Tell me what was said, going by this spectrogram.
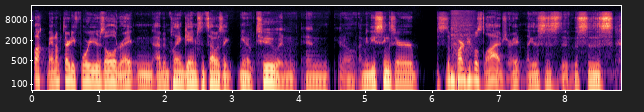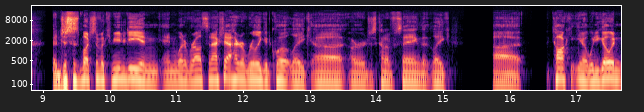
fuck, man, I'm 34 years old, right? And I've been playing games since I was like, you know, two, and and you know, I mean, these things are this is a part of people's lives, right? Like this is this is just as much of a community and and whatever else. And actually, I heard a really good quote, like, uh, or just kind of saying that, like, uh, talk you know when you go in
